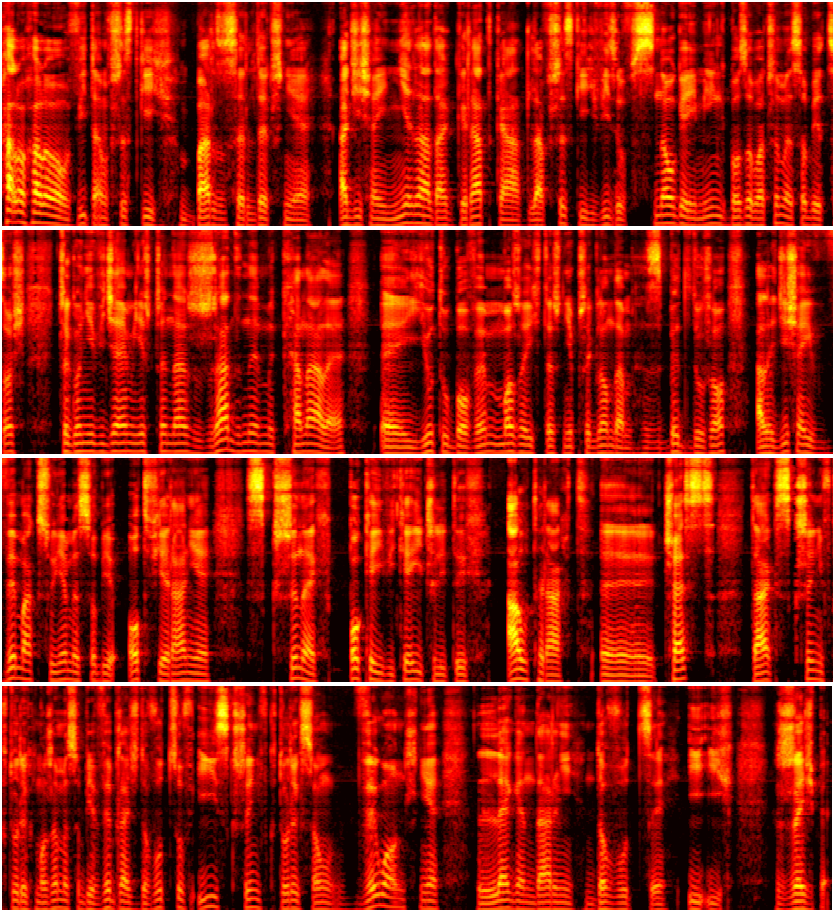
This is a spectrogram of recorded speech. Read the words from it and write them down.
Halo, halo, witam wszystkich bardzo serdecznie, a dzisiaj nie lada gratka dla wszystkich widzów Snow Gaming, bo zobaczymy sobie coś, czego nie widziałem jeszcze na żadnym kanale e, YouTube'owym, może ich też nie przeglądam zbyt dużo, ale dzisiaj wymaksujemy sobie otwieranie skrzynek po KVK, czyli tych Outracht e, Chests, tak, skrzyń, w których możemy sobie wybrać dowódców i skrzyń, w których są wyłącznie legendarni dowódcy i ich rzeźby.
